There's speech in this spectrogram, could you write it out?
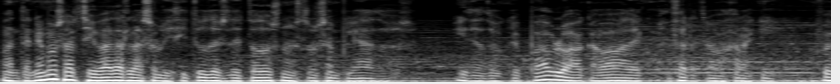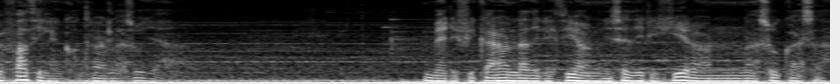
Mantenemos archivadas las solicitudes de todos nuestros empleados, y dado que Pablo acababa de comenzar a trabajar aquí, fue fácil encontrar la suya. Verificaron la dirección y se dirigieron a su casa.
